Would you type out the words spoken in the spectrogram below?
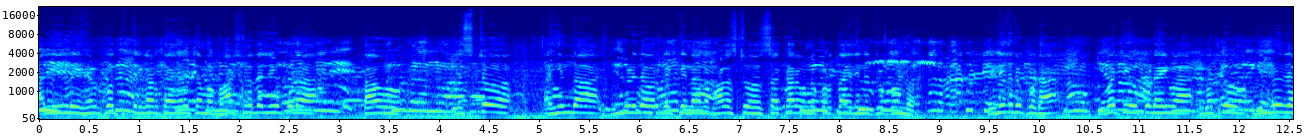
ಅಲ್ಲಿ ಇಲ್ಲಿ ಹೇಳ್ಕೊತ ತಿರುಗಾಡ್ತಾ ಇದ್ದಾರೆ. ತಮ್ಮ ಭಾಷಣದಲ್ಲಿಯೂ ಕೂಡ ತಾವು ಎಷ್ಟು ಅಹಿಂದ ಹಿಂದುಳಿದ ವರ್ಗಕ್ಕೆ ನಾನು ಬಹಳಷ್ಟು ಸಹಕಾರವನ್ನು ಕೊಡ್ತಾ ಇದ್ದೀನಿ ತಿಳ್ಕೊಂಡು ಹೇಳಿದರೂ ಕೂಡ. ಇವತ್ತಿಗೂ ಕೂಡ ಇವ ಇವತ್ತು ಹಿಂದುಳಿದ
